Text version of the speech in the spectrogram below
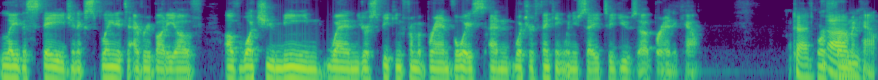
lay the stage and explain it to everybody of of what you mean when you're speaking from a brand voice and what you're thinking when you say to use a brand account. Okay. Or firm um, account.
